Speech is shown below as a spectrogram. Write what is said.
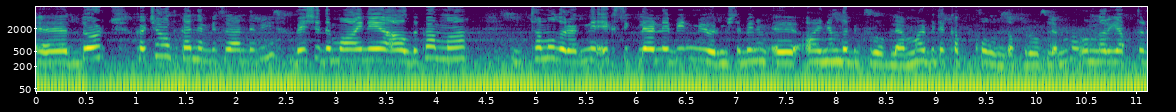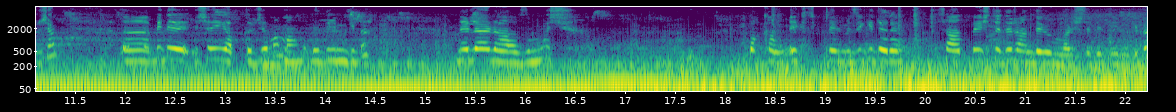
Ee, 4 kaça aldık annem biz randevuyu? 5'e de muayeneye aldık ama tam olarak ne eksikler ne bilmiyorum. İşte benim e, aynamda bir problem var. Bir de kapı kolunda problem var. Onları yaptıracağım. Ee, bir de şey yaptıracağım ama dediğim gibi neler lazımmış. Bakalım eksiklerimizi giderelim. Saat 5'te de randevum var işte dediğim gibi.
